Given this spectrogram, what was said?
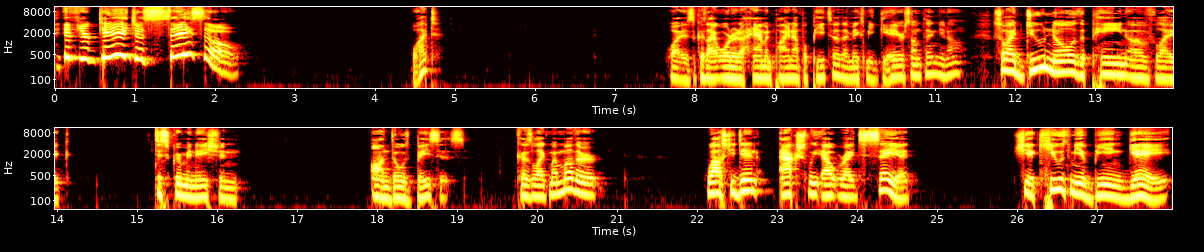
if you're gay, just say so. What? What is it because I ordered a ham and pineapple pizza that makes me gay or something, you know? So I do know the pain of like discrimination on those bases. Because, like, my mother, while she didn't actually outright say it, she accused me of being gay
